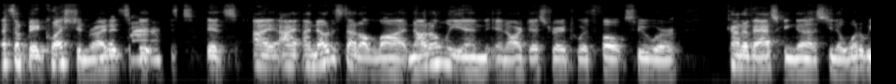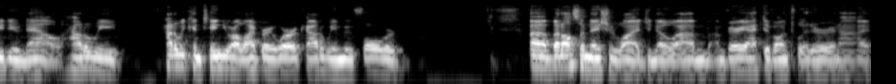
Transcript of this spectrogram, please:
That's a big question, right? Yeah. It's, it's, it's, I, I, I noticed that a lot, not only in, in our district with folks who were kind of asking us, you know, what do we do now? How do we, how do we continue our library work? How do we move forward? Uh, but also nationwide. You know, I'm, I'm very active on Twitter and I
